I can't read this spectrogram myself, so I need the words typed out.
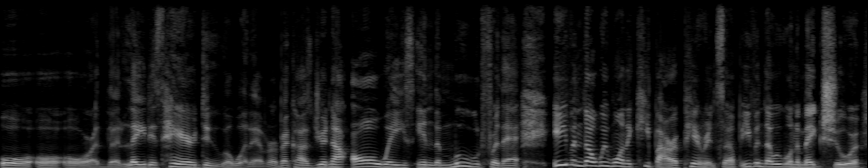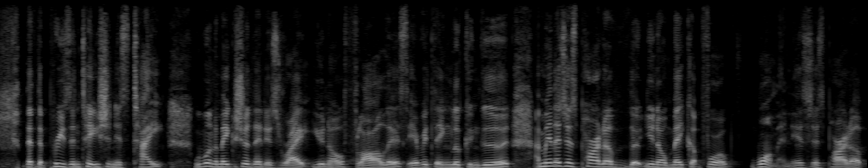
or, or or the latest hairdo or whatever because you're not always in the mood for that. Even though we want to keep our appearance up even though we want to make sure that the presentation is tight we want to make sure that it's right you know flawless everything looking good. I mean that's just part of the you know makeup for a woman. It's just part of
